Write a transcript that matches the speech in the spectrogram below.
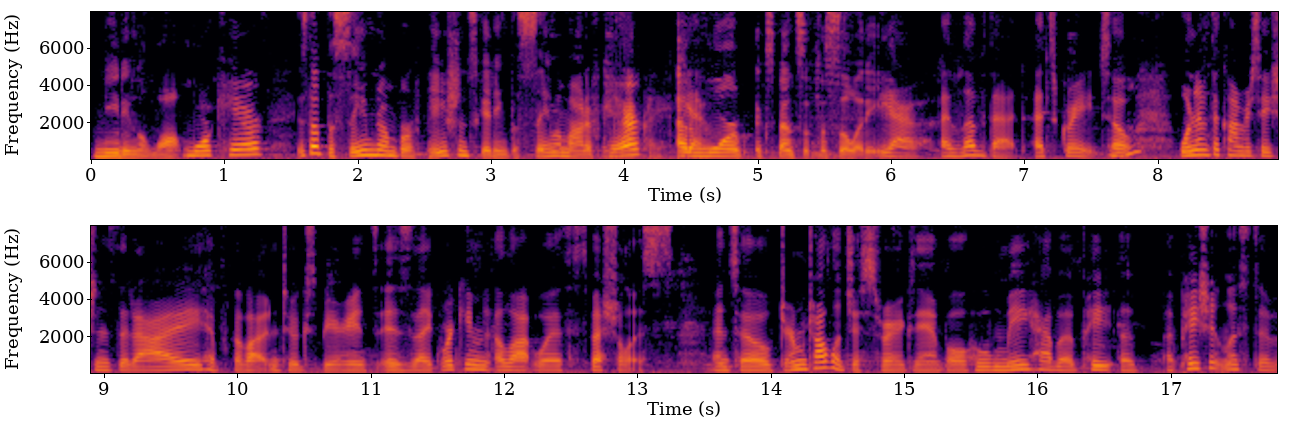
needing a lot more care? Is that the same number of patients getting the same amount of care Exactly, at yeah. a more expensive facility? Yeah, I love that. That's great. So, Mm-hmm. one of the conversations that I have gotten to experience is like working a lot with specialists. And so, dermatologists, for example, who may have a, pa- a, a patient list of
